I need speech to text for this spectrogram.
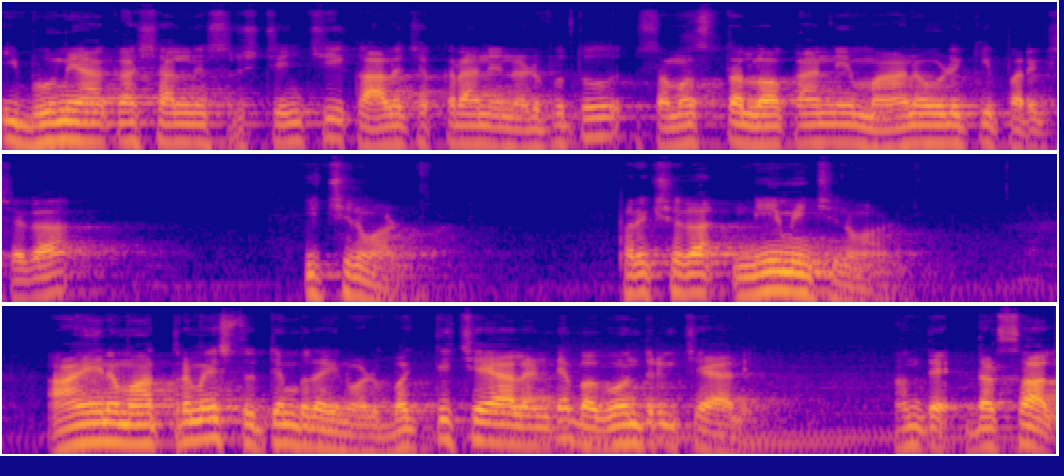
ఈ భూమి ఆకాశాలని సృష్టించి కాలచక్రాన్ని నడుపుతూ సమస్త లోకాన్ని మానవుడికి పరీక్షగా ఇచ్చినవాడు పరీక్షగా నియమించినవాడు. ఆయన మాత్రమే స్తుతింపదగినవాడు. భక్తి చేయాలంటే భగవంతుడికి చేయాలి. అంతే దట్స్ ఆల్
